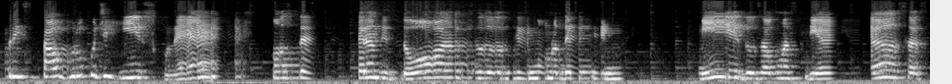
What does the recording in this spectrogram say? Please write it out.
o principal grupo de risco, né? Considerando idosos, imunodeprimidos, algumas crianças,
